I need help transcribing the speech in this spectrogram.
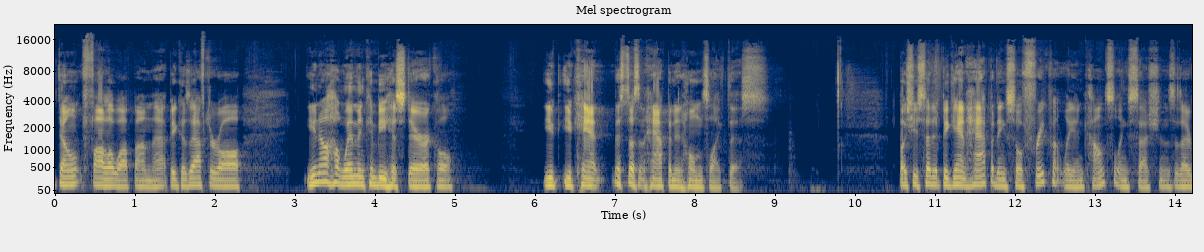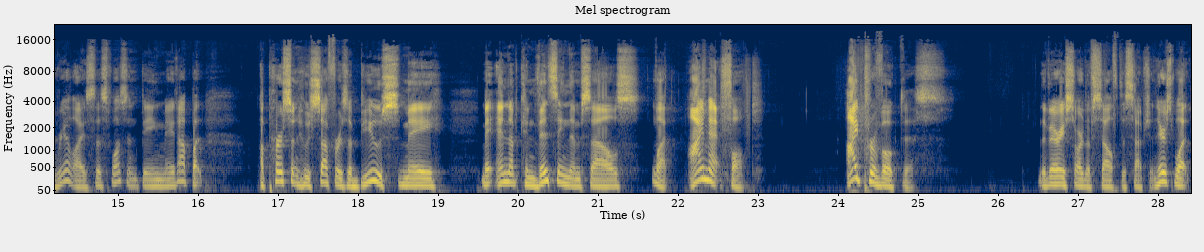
Don't follow up on that because, after all, you know how women can be hysterical. You, you can't, this doesn't happen in homes like this. But she said it began happening so frequently in counseling sessions that I realized this wasn't being made up. But a person who suffers abuse may, may end up convincing themselves what? I'm at fault. I provoked this. The very sort of self deception. Here's what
